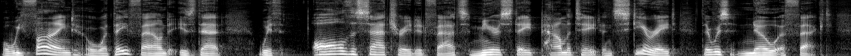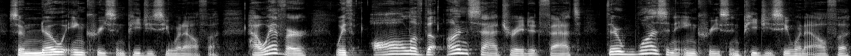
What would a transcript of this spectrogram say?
what we find, or what they found, is that with all the saturated fats, myristate, palmitate, and stearate, there was no effect. So, no increase in PGC1 alpha. However, with all of the unsaturated fats, there was an increase in PGC1 alpha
